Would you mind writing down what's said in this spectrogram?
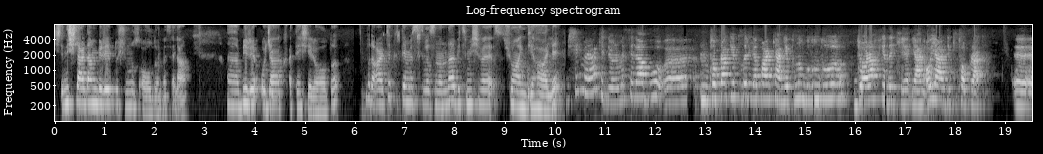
İşte nişlerden biri duşumuz oldu mesela. E, biri ocak ateş yeri oldu. Bu da artık temiz sıvasının da bitmiş ve şu anki hali. Bir şey merak ediyorum. Mesela bu e, toprak yapıları yaparken yapının bulunduğu coğrafyadaki yani o yerdeki toprak e,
